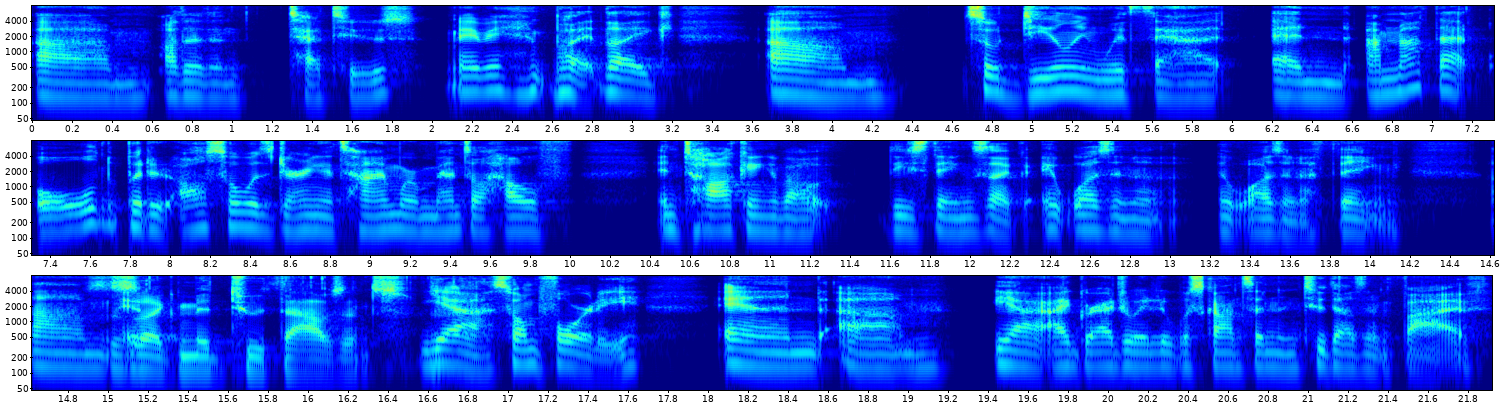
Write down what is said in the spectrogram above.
um, other than tattoos, maybe. but like, um, so dealing with that, and I'm not that old, but it also was during a time where mental health and talking about these things like it wasn't a it wasn't a thing. Um, This is like mid 2000s. yeah, so I'm 40, and um, yeah, I graduated Wisconsin in 2005.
